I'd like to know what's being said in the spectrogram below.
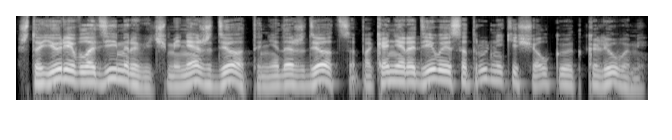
что Юрий Владимирович меня ждет не дождется, пока нерадивые сотрудники щелкают клювами.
